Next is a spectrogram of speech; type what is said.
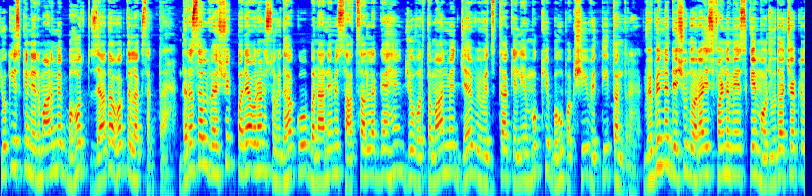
क्योंकि इसके निर्माण में बहुत ज़्यादा वक्त लग सकता है। दरअसल वैश्विक पर्यावरण सुविधा को बनाने में सात साल लग गए हैं, जो वर्तमान में जैव विविधता के लिए मुख्य बहुपक्षीय वित्तीय तंत्र है। विभिन्न देशों द्वारा इस फंड में इसके मौजूदा चक्र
